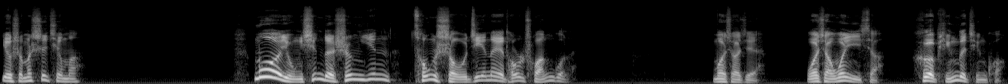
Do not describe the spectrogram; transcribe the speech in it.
有什么事情吗？莫永新的声音从手机那头传过来。莫小姐，我想问一下贺平的情况，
